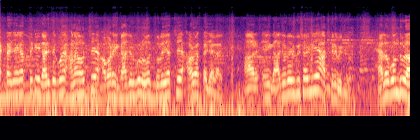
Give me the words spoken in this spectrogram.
একটা জায়গার থেকে গাড়িতে করে আনা হচ্ছে, আবার এই গাজরগুলো চলে যাচ্ছে আরও একটা জায়গায়। আর এই গাজরের বিষয় নিয়ে আজকের ভিডিও হ্যালো বন্ধুরা,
